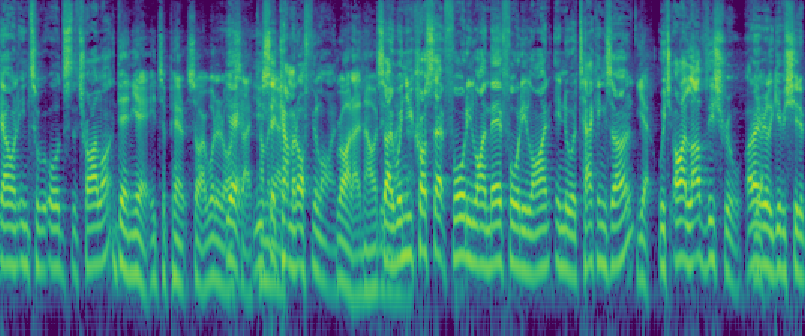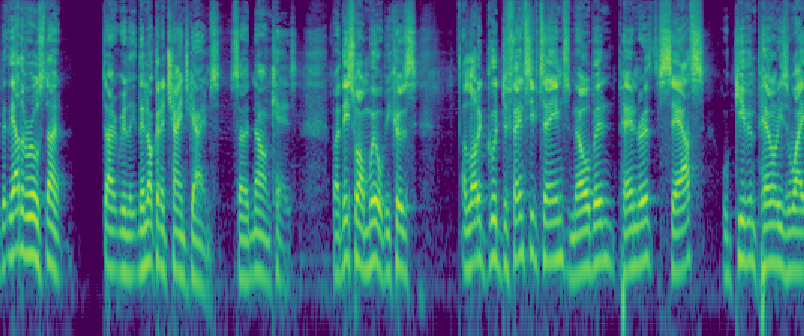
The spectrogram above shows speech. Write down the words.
going in towards the try line? then yeah, it's a penalty. Sorry, what did I say? you said out- coming off your line. Right, I know. I So when that. you cross that 40 line, their 40 line into attacking zone, Yeah. which I love this rule. I don't Yeah. really give a shit. But the other rules don't don't really they're not going to change games. So no one cares. But this one will because a lot of good defensive teams, Melbourne, Penrith, South, were giving penalties away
